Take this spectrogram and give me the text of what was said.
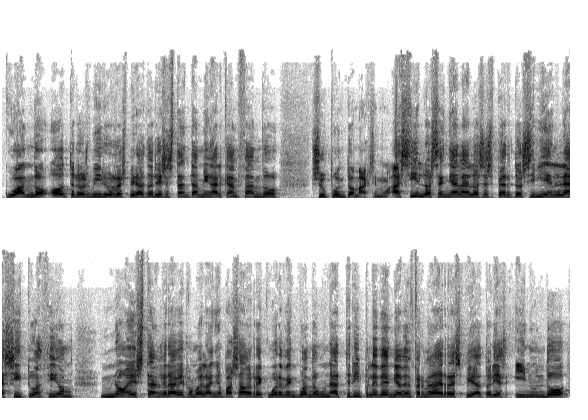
cuando otros virus respiratorios están también alcanzando su punto máximo. Así lo señalan los expertos. Si bien la situación no es tan grave como el año pasado, recuerden cuando una triple demia de enfermedades respiratorias inundó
